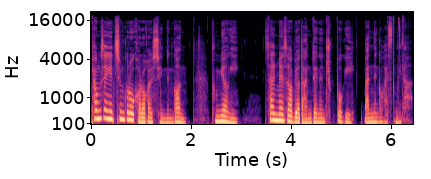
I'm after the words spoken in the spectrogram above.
평생의 친구로 걸어갈 수 있는 건 분명히 삶에서 몇 안 되는 축복이 맞는 것 같습니다.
